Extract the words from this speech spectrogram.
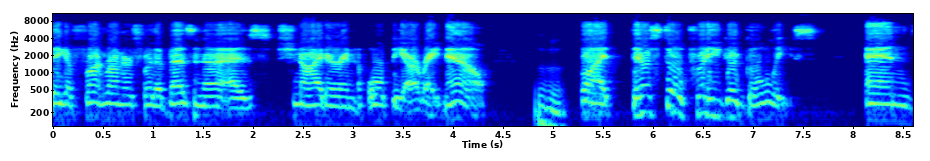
big of front runners for the Vezina as Schneider and Holtby are right now, hmm but they're still pretty good goalies. And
